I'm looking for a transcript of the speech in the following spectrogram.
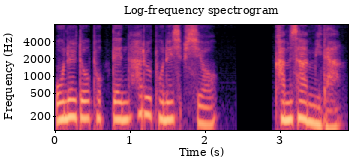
오늘도 복된 하루 보내십시오. 감사합니다.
